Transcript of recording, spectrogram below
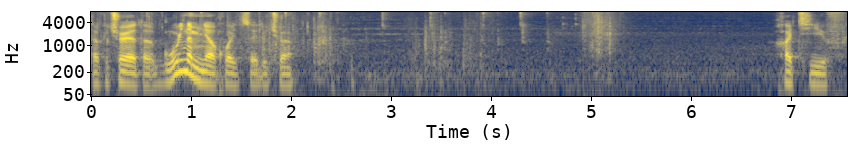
Так, и что это? Гуль на меня охотится или что? Хатив.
